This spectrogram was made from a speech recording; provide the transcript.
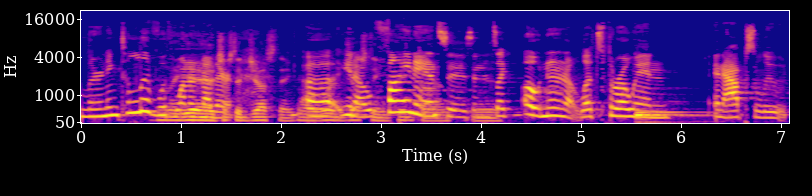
learning to live with one yeah, another just adjusting. Well, uh, we're you know adjusting finances and Yeah. it's like oh no no no let's throw in an absolute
